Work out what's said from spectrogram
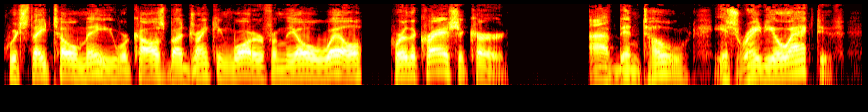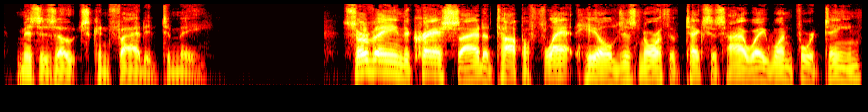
which they told me were caused by drinking water from the old well where the crash occurred. I've been told it's radioactive, Mrs. Oates confided to me. Surveying the crash site atop a flat hill just north of Texas Highway 114,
